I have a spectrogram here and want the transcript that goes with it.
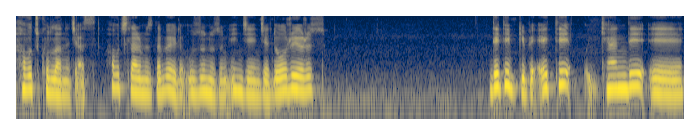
havuç kullanacağız. Havuçlarımızı da böyle uzun uzun ince ince doğruyoruz. Dediğim gibi eti kendi e,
